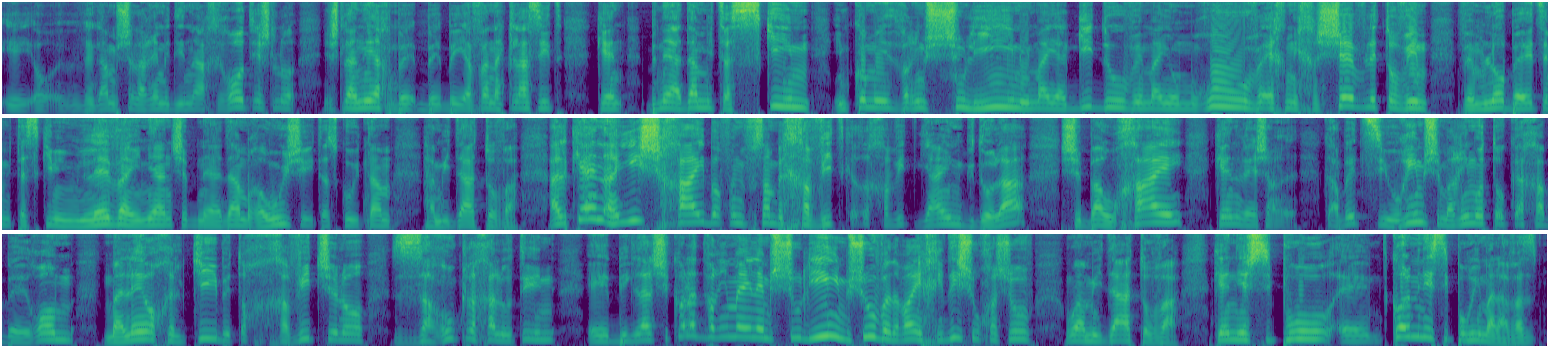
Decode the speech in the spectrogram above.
אה, וגם של ערי מדינה אחרות, יש, לו, יש להניח ב, ב, ביוון הקלאסית, כן, בני אדם מתעסקים עם כל מיני דברים שוליים, עם מה יגידו ומה יאמרו ואיך נחשב לטובים, והם לא בעצם מתעסקים עם לב העניין שבני אדם ראוי שיתעסקו איתם המידה הטובה. על כן, האיש חי באופן מפורסם בחבית כזו, חבית יין גדולה, שבה הוא חי, כן, ויש הרבה ציורים שמראים אותו ככה בעירום מלא או חלקי בתוך החבית שלו, זרוק לח... לחלוטין, אה, בגלל שכל הדברים האלה הם שוליים. שוב, הדבר היחידי שהוא חשוב הוא המידה הטובה. כן, יש סיפור, אה, כל מיני סיפורים עליו, אז...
